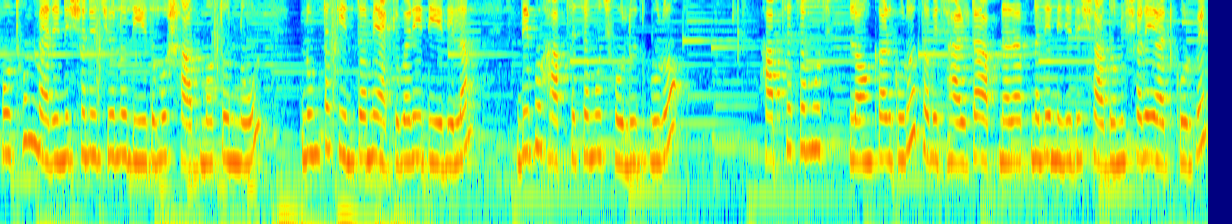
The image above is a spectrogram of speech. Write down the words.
প্রথম ম্যারিনেশনের জন্য দিয়ে দেবো স্বাদ মতো নুন। নুনটা কিন্তু আমি একেবারেই দিয়ে দিলাম। দেবো হাফ চা চামচ হলুদ গুঁড়ো, হাফ চা চামচ লঙ্কার গুঁড়ো, তবে ঝালটা আপনারা আপনাদের নিজেদের স্বাদ অনুসারে অ্যাড করবেন।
